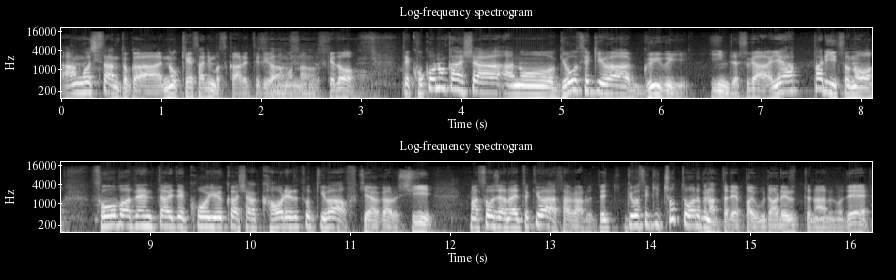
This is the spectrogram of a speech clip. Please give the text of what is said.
暗号資産とかの計算にも使われてるようなものなんですけど。そうそうそうでここの会社、あの業績はぐいぐいいいんですが、やっぱりその相場全体でこういう会社が買われるときは吹き上がるし、まあ、そうじゃないときは下がる。で、業績ちょっと悪くなったらやっぱり売られるってなるので、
